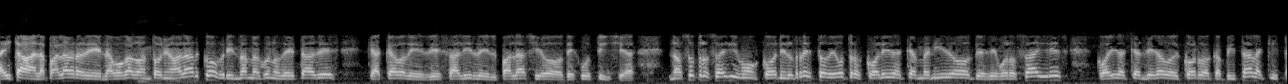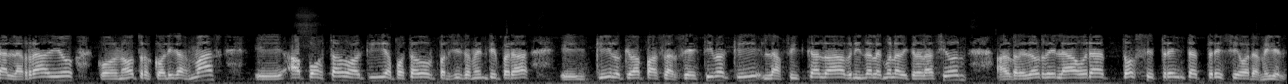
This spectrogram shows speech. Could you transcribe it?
Ahí está la palabra del abogado Antonio Alarco, brindando algunos detalles que acaba de, salir del Palacio de Justicia. Nosotros seguimos con el resto de otros colegas que han venido desde Buenos Aires, colegas que han llegado de Córdoba Capital, aquí está la radio, con otros colegas más, eh, apostado aquí, apostado precisamente para eh, qué es lo que va a pasar. Se estima que la fiscal va a brindar alguna declaración alrededor de la hora 12.30, 13 horas, Miguel.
